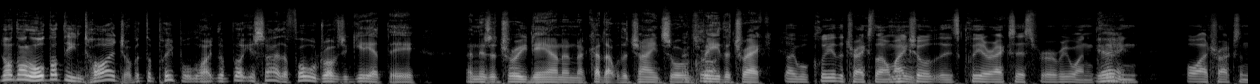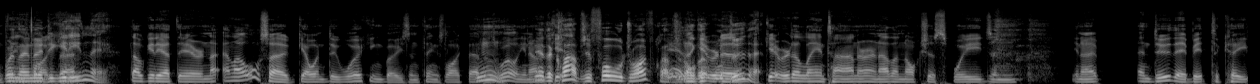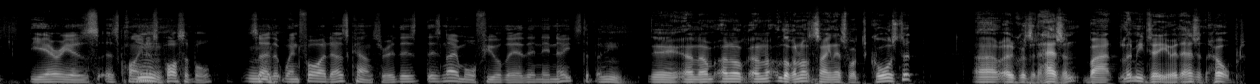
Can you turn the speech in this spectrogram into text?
Not not all, not the entire job, but the people like the like you say, the four wheel drivers who get out there, and there's a tree down, and they cut up with a chainsaw and clear right. the track. They will clear the tracks. They'll make Mm. sure that there's clear access for everyone, Yeah. including fire trucks and when they need like to get that. in there. They'll get out there and, and they'll also go and do working bees and things like that as Mm. well. You know, yeah, the get, clubs, the four wheel drive clubs, Yeah, and they all get that rid will of do that. get rid of lantana and other noxious weeds, and you know, and do their bit to keep the areas as clean as Mm. possible, so that when fire does come through, there's there's no more fuel there than there needs to be. Mm, yeah, and, um, and and look, I'm not saying that's what caused it, uh, course it hasn't. But let me tell you, it hasn't helped.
